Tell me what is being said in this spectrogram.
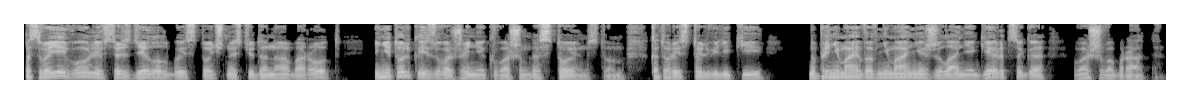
По своей воле все сделал бы с точностью да наоборот, и не только из уважения к вашим достоинствам, которые столь велики, но принимая во внимание желание герцога, вашего брата.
